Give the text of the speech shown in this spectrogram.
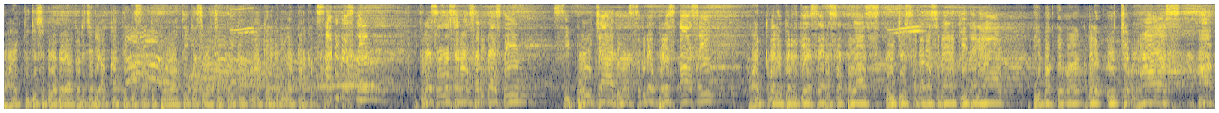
Baik tujuh sebelah yang terjadi angkat tinggi satu dua tiga sudah centekan laki-laki dilantarkan Sadi Dustin itulah saja serang Sadi Dustin si bocah dengan segudang prestasi. Poin kembali bergeser 11 7 saudara-saudara kita lihat. Tibak timbang kembali ujuk rawas angkat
